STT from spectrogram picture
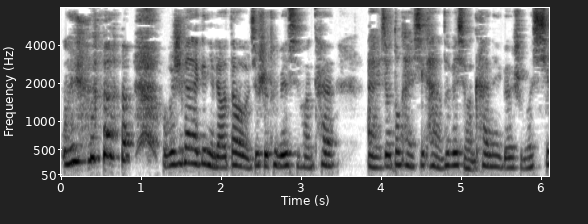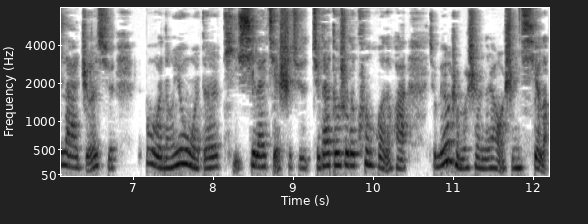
我 我不是刚才跟你聊到，就是特别喜欢看，哎，就东看西看，特别喜欢看那个什么希腊哲学。如果我能用我的体系来解释绝绝大多数的困惑的话，就没有什么事儿能让我生气了。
